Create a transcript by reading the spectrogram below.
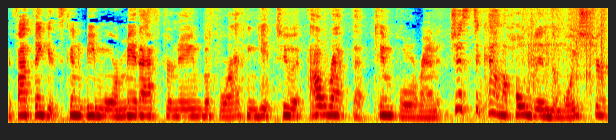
If I think it's going to be more mid-afternoon before I can get to it, I'll wrap that tinfoil around it just to kind of hold in the moisture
